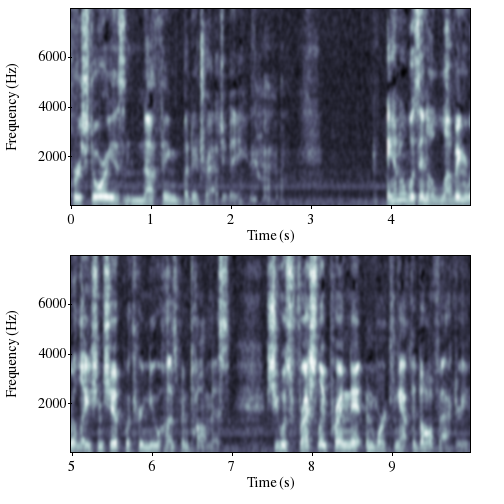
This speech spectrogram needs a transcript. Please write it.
her story is nothing but a tragedy. Anna was in a loving relationship with her new husband, Thomas. She was freshly pregnant and working at the doll factory.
